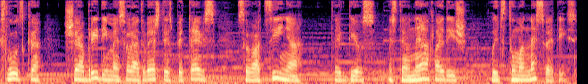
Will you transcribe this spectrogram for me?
Es lūdzu, ka šajā brīdī mēs varētu vērsties pie Tevis savā cīņā, teikt, Dievs, es Tevi neatlaidīšu, līdz Tu man nesvētīsi.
